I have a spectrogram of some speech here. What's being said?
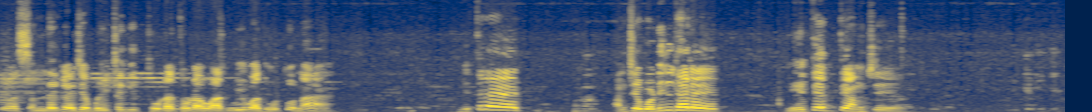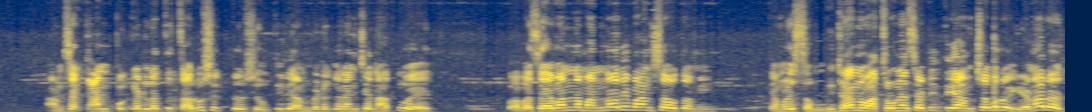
तेव्हा संध्याकाळच्या बैठकीत थोडा थोडा वादविवाद होतो ना? मित्र आहेत. आमचे वडीलधार आहेत. नेते आहेत ते आमचे. आमचा कान पकडलं तर चालू शकतं. शेवटी ते आंबेडकरांचे नातू आहेत. बाबासाहेबांना मानणारे माणसं होतो मी त्यामुळे संविधान वाचवण्यासाठी ते आमच्याबरोबर येणारच.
